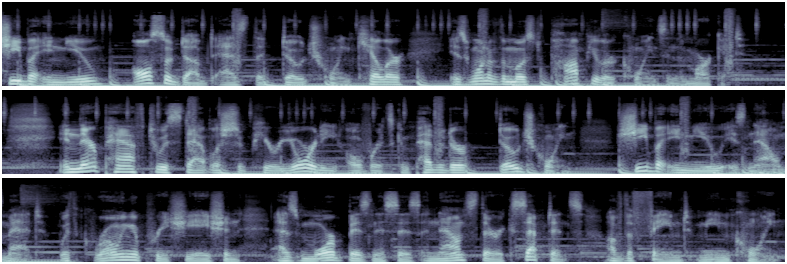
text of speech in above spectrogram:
Shiba Inu, also dubbed as the Dogecoin Killer, is one of the most popular coins in the market. In their path to establish superiority over its competitor, Dogecoin, Shiba Inu is now met with growing appreciation as more businesses announce their acceptance of the famed meme coin.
